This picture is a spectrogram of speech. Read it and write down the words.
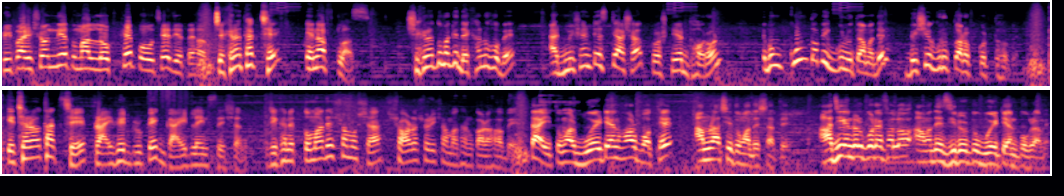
প্রিপারেশন নিয়ে তোমার লক্ষ্যে পৌঁছে যেতে হবে। যেখানে থাকছে এনাফ ক্লাস সেখানে তোমাকে দেখানো হবে অ্যাডমিশন টেস্টে আসা প্রশ্নের ধরন এবং কোন টপিকগুলোতে আমাদের বেশি গুরুত্ব আরোপ করতে হবে। এছাড়াও থাকছে প্রাইভেট গ্রুপে গাইডলাইন সেশন যেখানে তোমাদের সমস্যা সরাসরি সমাধান করা হবে। তাই তোমার বুয়েটিয়ান হওয়ার পথে আমরা আছি তোমাদের সাথে। আজই এনরোল করে ফেলো আমাদের জিরো টু বুয়েটিয়ান প্রোগ্রামে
